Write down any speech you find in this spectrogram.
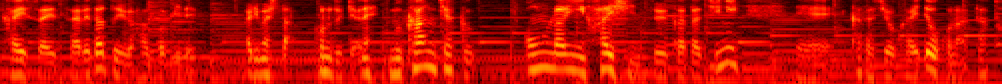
開催されたという運びでありました。この時はね、無観客、オンライン配信という形に、えー、形を変えて行ったと。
